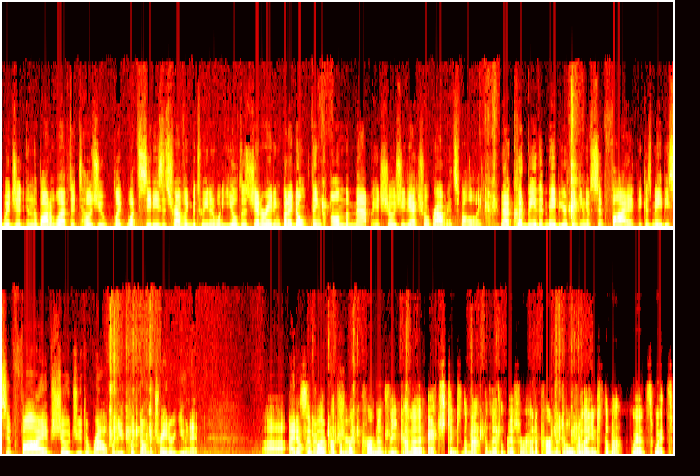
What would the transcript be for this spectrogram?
widget in the bottom left, it tells you like what cities it's traveling between and what yield it's generating. But I don't think on the map it shows you the actual route it's following. Now it could be that maybe you're thinking of Civ Five because maybe Civ Five showed you the route when you clicked on the trader unit. Uh, I Yeah, don't Civ 5 had them sure. like permanently kind of etched into the map a little bit, or had a permanent overlay into the map where it's with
